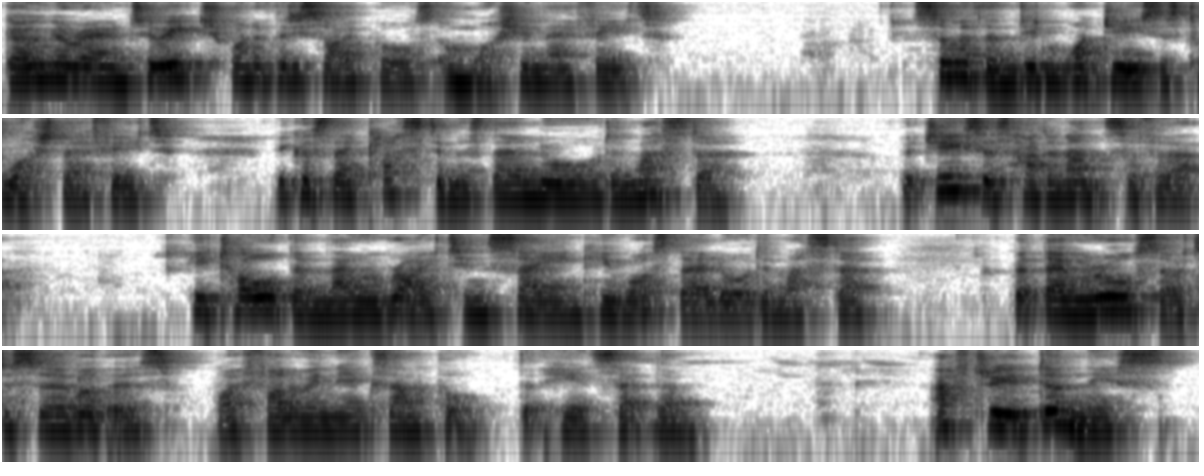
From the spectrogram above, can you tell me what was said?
going around to each one of the disciples and washing their feet. Some of them didn't want Jesus to wash their feet because they classed him as their Lord and Master. But Jesus had an answer for that. He told them they were right in saying he was their Lord and Master, but they were also to serve others by following the example that he had set them. After he had done this,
